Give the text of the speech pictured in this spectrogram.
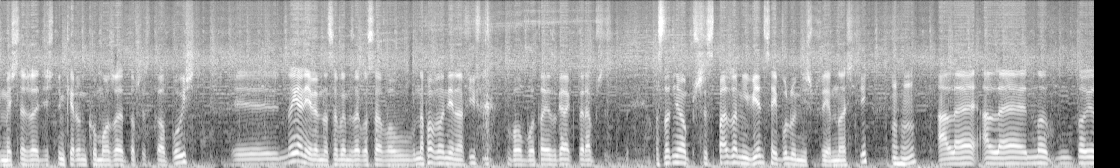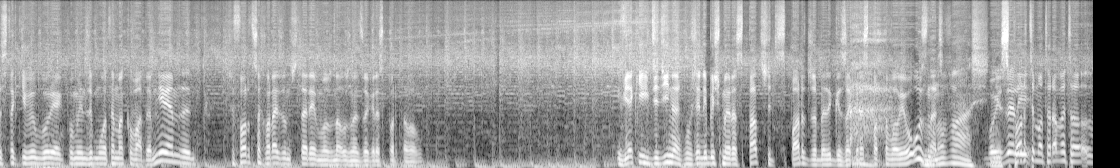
myślę, że gdzieś w tym kierunku może to wszystko pójść. Yy, No ja nie wiem na co bym zagłosował, na pewno nie na FIFA, bo, bo to jest gra, która przy... ostatnio przysparza mi więcej bólu niż przyjemności, Mhm. ale, ale no, to jest taki wybór jak pomiędzy młotem a kowadłem. Nie wiem, czy Forza Horizon 4 można uznać za grę sportową. I w jakich dziedzinach musielibyśmy rozpatrzyć sport, żeby za grę sportową ją uznać? No właśnie. Bo jeżeli- Sporty motorowe to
